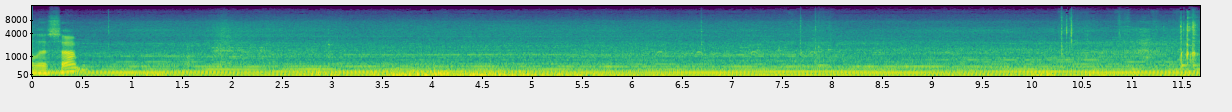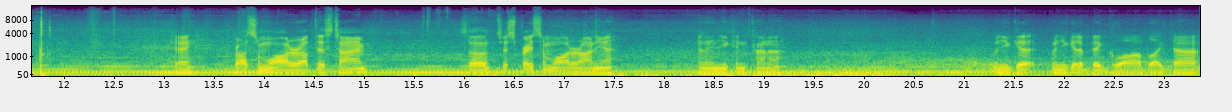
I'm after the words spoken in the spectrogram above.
Fill this up. Okay, brought some water up this time. So just spray some water on you and then you can kind of when you get when you get a big glob like that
